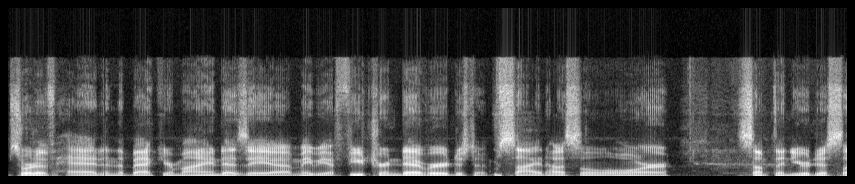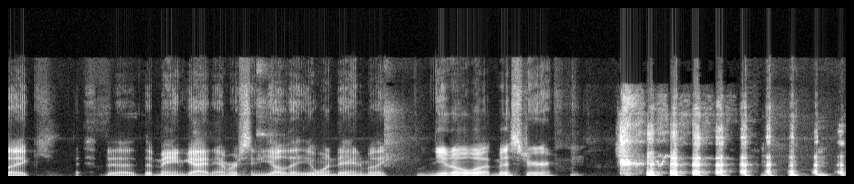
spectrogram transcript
sort of had in the back of your mind as a uh, maybe a future endeavor, just a side hustle, or something You're just like the the main guy at Emerson yelled at you one day and be like, you know what, Mister?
